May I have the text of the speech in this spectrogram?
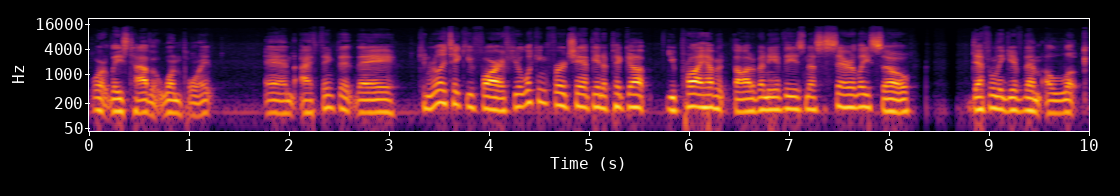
or at least have at one point, and I think that they can really take you far. If you're looking for a champion to pick up, you probably haven't thought of any of these necessarily, so definitely give them a look.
